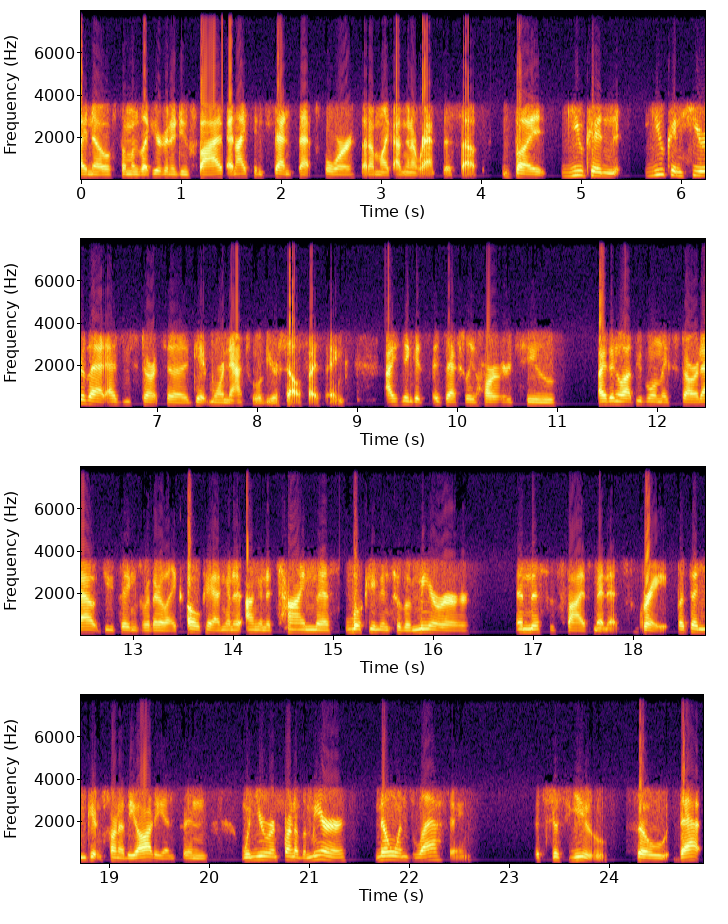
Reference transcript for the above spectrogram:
I know if someone's like, "You're going to do five, and I can sense that four that I'm like, "I'm going to wrap this up." But you can you can hear that as you start to get more natural with yourself. I think. I think it's it's actually harder to I think a lot of people when they start out do things where they're like, okay, I'm gonna I'm gonna time this looking into the mirror, and this is five minutes, great. But then you get in front of the audience, and when you're in front of the mirror, no one's laughing. It's just you. So that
